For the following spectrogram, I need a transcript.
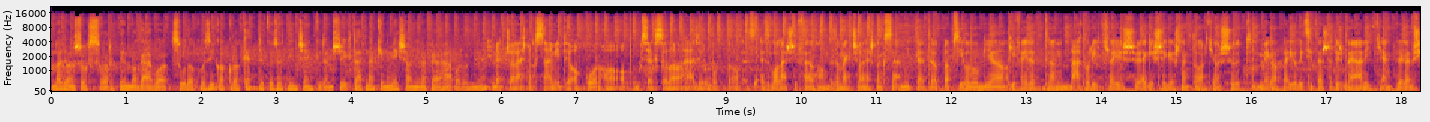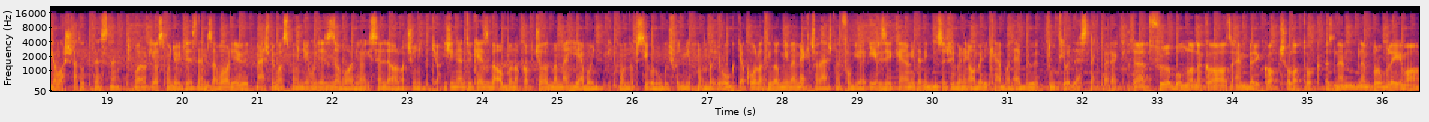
nagyon sokszor önmagával szórakozik, akkor a kettő között nincsen különbség, tehát nem kéne mégsem annyira felháborodni. Megcsalásnak számít akkor, ha apu szexel a házi robottal? Ez, ez vallási felhang, ez a megcsalásnak számít, tehát a, a pszichológia kifejezetten bátorítja és egészséges egészségesnek tartja, sőt, még a periodicitását is beállítják, legalábbis javaslatot tesznek. Valaki azt mondja, hogy ez nem zavarja őt, más meg azt mondja, hogy ez zavarja, hiszen lealacsonyítja. És innentől kezdve abban a kapcsolatban már hiába, hogy mit mond a pszichológus, vagy mit mond a jog, gyakorlatilag mivel megcsalásnak fogja érzékelni, tehát én biztos vagyok hogy Amerikában ebből tudja, hogy lesznek perek. Tehát fölbomlanak az emberi kapcsolatok. Ez nem, nem probléma. A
